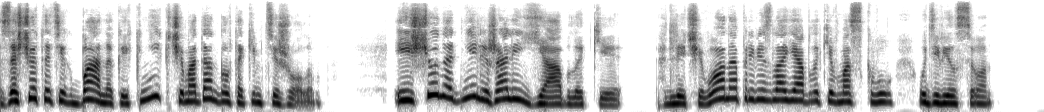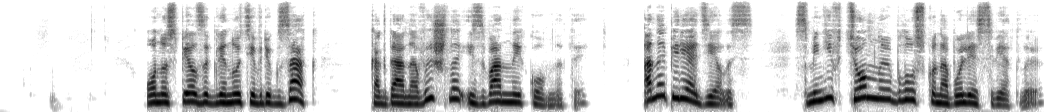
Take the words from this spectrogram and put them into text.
За счет этих банок и книг чемодан был таким тяжелым. И еще на дне лежали яблоки. Для чего она привезла яблоки в Москву, удивился он. Он успел заглянуть и в рюкзак, когда она вышла из ванной комнаты. Она переоделась, сменив темную блузку на более светлую.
